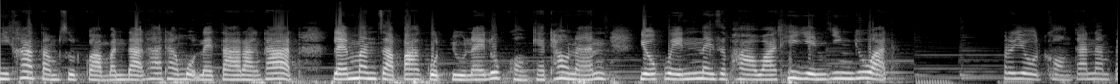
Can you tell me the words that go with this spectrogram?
มีค่าต่ำสุดกว่าบรรดาธาตุทั้งหมดในตารางธาตุและมันจะปรากฏอยู่ในรูปของแก๊สเท่านั้น ยกเว้นในสภาวะที่เย็นยิ่งยวด ประโยชน์ของการนำไป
